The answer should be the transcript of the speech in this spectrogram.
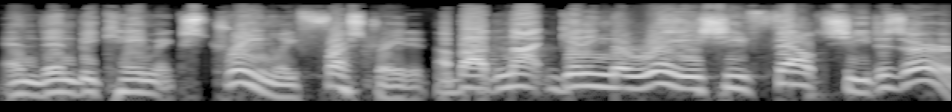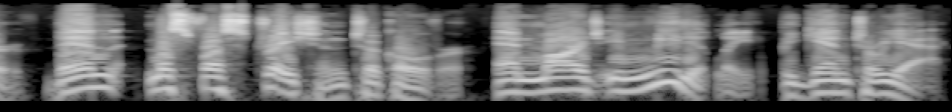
and then became extremely frustrated about not getting the raise she felt she deserved. Then Miss Frustration took over, and Marge immediately began to react.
